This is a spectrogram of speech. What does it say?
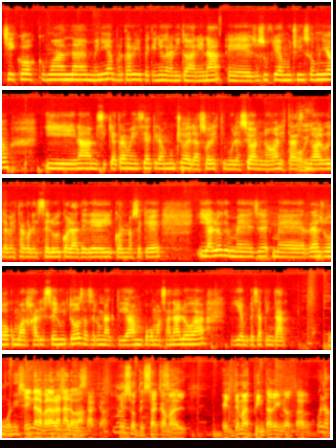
chicos, ¿cómo andan? Venía a aportar mi pequeño granito de arena. Eh, yo sufría mucho insomnio y nada, mi psiquiatra me decía que era mucho de la sobreestimulación, ¿no? El estar Obvio. haciendo algo y también estar con el celu y con la tele y con no sé qué. Y algo que me, me reayudó como a dejar el celu y todo es hacer una actividad un poco más análoga y empecé a pintar. Uh, buenísimo. linda la palabra Eso análoga. te saca, eso te saca mal. El tema es pintar y no estar. Bueno,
